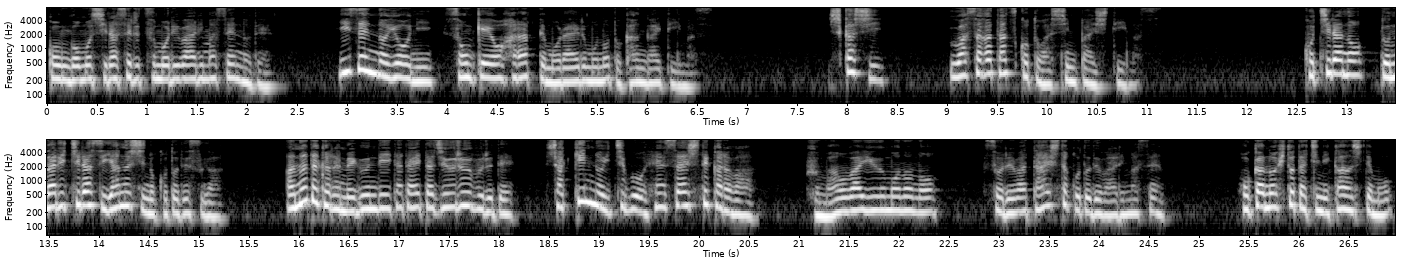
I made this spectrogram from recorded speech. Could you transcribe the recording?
今後も知らせるつもりはありませんので以前のように尊敬を払ってもらえるものと考えています。しかし噂が立つことは心配しています。こちらの怒鳴り散らす家主のことですがあなたから恵んでいただいた10ルーブルで借金の一部を返済してからは不満は言うもののそれは大したことではありません。他の人たちに関しても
